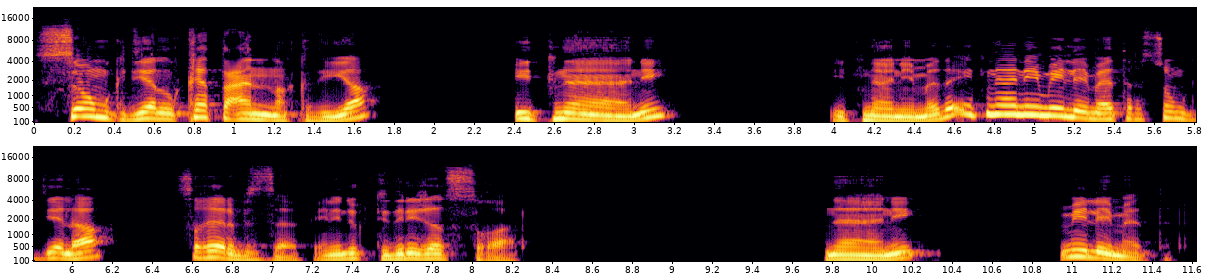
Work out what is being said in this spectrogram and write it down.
السمك ديال القطعة النقدية اثنان اثنان ماذا؟ اثنان مليمتر. السمك ديالها صغير بزاف يعني دوك التدريجات الصغار. اثنان مليمتر.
